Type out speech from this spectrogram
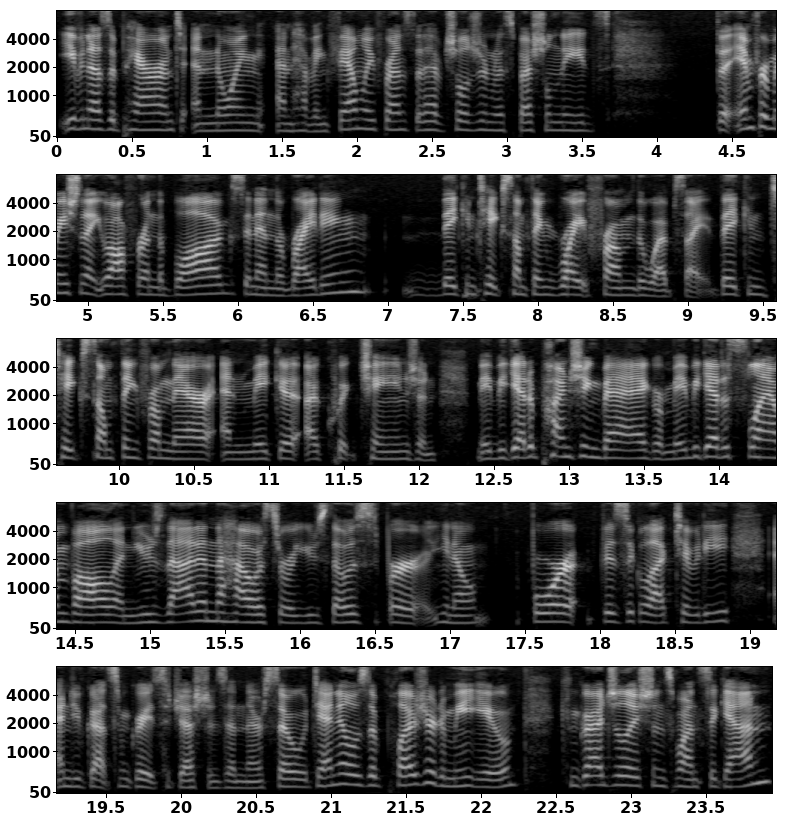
even as a parent and knowing and having family friends that have children with special needs, the information that you offer in the blogs and in the writing, they can take something right from the website. They can take something from there and make a, a, quick change and maybe get a punching bag or maybe get a slam ball and use that in the house or use those for, you know, for physical activity, and you've got some great suggestions in there. So, Daniel, it was a pleasure to meet you. Congratulations once again,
